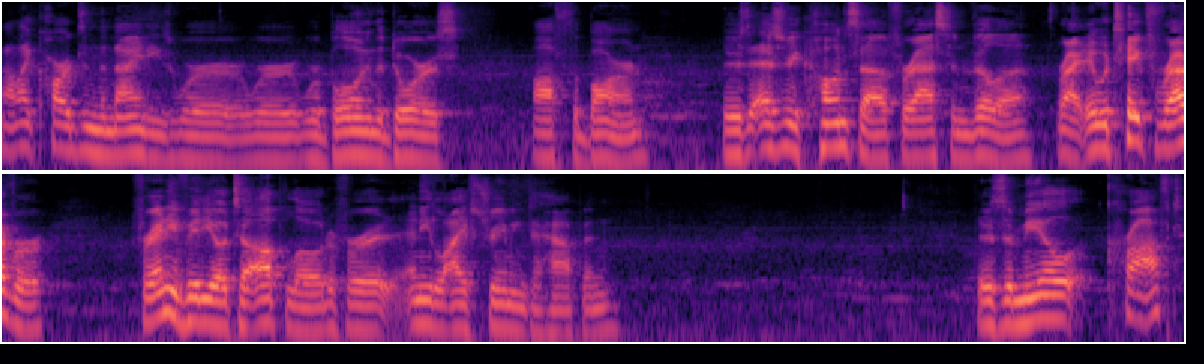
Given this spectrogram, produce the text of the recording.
Not like cards in the '90s were were were blowing the doors off the barn. There's Ezri Konsa for Aston Villa. Right, it would take forever for any video to upload or for any live streaming to happen. There's Emil Krafth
